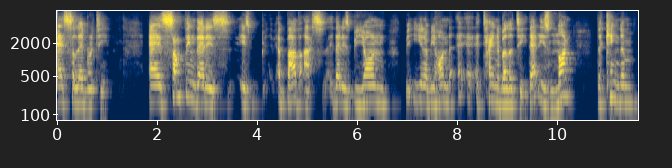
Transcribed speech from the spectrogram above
as celebrity, as something that is is above us, that is beyond you know, beyond attainability. That is not the kingdom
